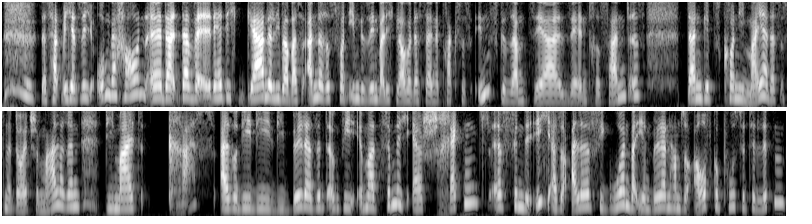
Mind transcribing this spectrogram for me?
das hat mich jetzt nicht umgehauen. Äh, da, da, da hätte ich gerne lieber was anderes von ihm gesehen, weil ich glaube, dass seine Praxis insgesamt sehr, sehr interessant ist. Dann gibt es Conny Meyer, das ist eine deutsche Malerin, die malt krass. Also die, die, die Bilder sind irgendwie immer ziemlich erschreckend, äh, finde ich. Also alle Figuren bei ihren Bildern haben so aufgepustete Lippen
